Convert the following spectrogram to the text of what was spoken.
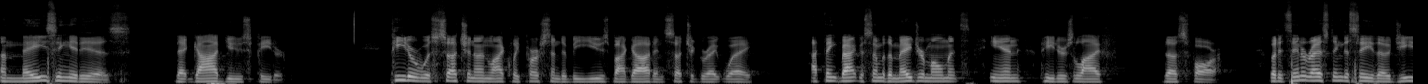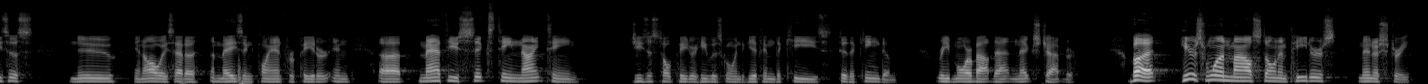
amazing it is that God used Peter. Peter was such an unlikely person to be used by God in such a great way. I think back to some of the major moments in Peter's life thus far. But it's interesting to see, though, Jesus knew and always had an amazing plan for Peter. In uh, Matthew 16 19, Jesus told Peter he was going to give him the keys to the kingdom. Read more about that next chapter. But here's one milestone in Peter's ministry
